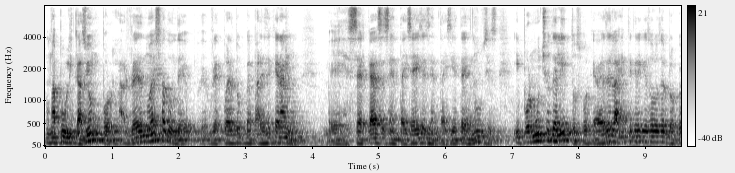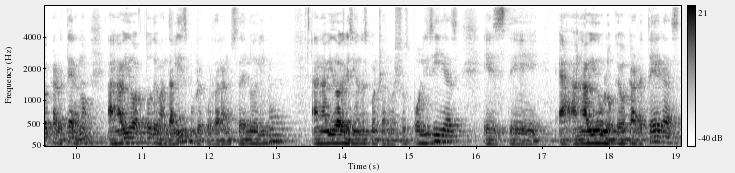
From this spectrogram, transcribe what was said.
una publicación por las redes nuestras donde eh, recuerdo, me parece que eran eh, cerca de 66, 67 denuncias. Y por muchos delitos, porque a veces la gente cree que solo es el bloqueo de carretera, no, han habido actos de vandalismo, recordarán ustedes lo de Limón, han habido agresiones contra nuestros policías, este, han habido bloqueo de carreteras,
